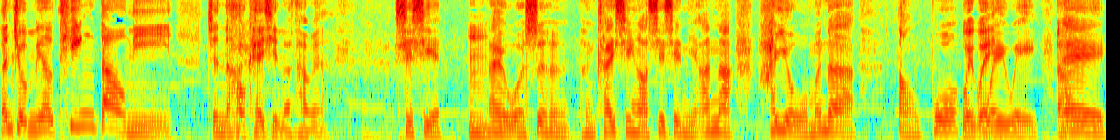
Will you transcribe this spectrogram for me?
很久没有听到你，真的好开心啊！他们谢谢，嗯哎，我是很很开心啊，谢谢你安娜，还有我们的导播微微。微微，嗯。哎。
